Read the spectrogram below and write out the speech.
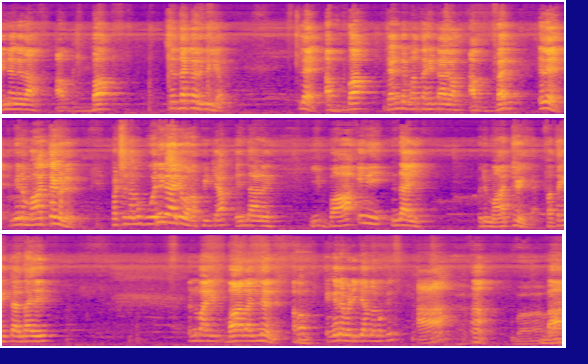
പിന്നെ അങ്ങതാ അബ്ബ. ശ്രദ്ധക്കെ വരുന്നില്ല അല്ലേ അബ്ബ. രണ്ട് ഫത്തഹിട്ടാലോ അബ്ബൻ. അല്ലേ? ഇങ്ങനെ മാറ്റങ്ങൾ പക്ഷെ നമുക്ക് ഒരു കാര്യം ഉറപ്പിക്കാം. എന്താണ്? ഈ ബാ ഇനി എന്തായി? ഒരു മാറ്റമില്ല. ഫത്തഹിട്ട എന്തായി? എന്ന് പറയും ബാ തന്നെ തന്നെ അപ്പം എങ്ങനെ പഠിക്കാം നമുക്ക്? ആ ആ. ബാ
